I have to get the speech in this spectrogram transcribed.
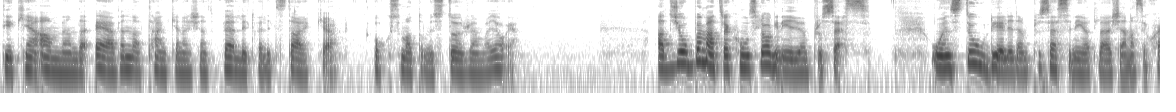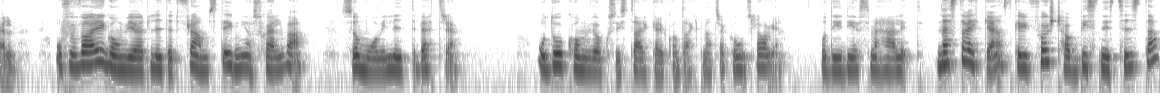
det kan jag använda även när tankarna känns väldigt, väldigt starka och som att de är större än vad jag är. Att jobba med attraktionslagen är ju en process. Och en stor del i den processen är att lära känna sig själv. Och för varje gång vi gör ett litet framsteg med oss själva så mår vi lite bättre. Och då kommer vi också i starkare kontakt med attraktionslagen. Och det är det som är härligt. Nästa vecka ska vi först ha business-tisdag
